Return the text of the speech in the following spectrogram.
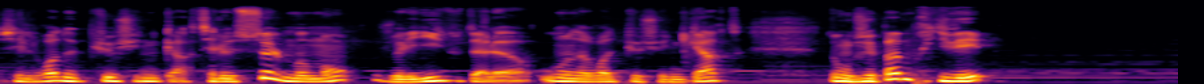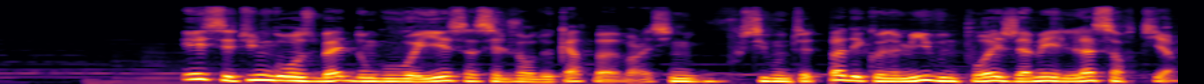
j'ai le droit de piocher une carte. C'est le seul moment, je l'ai dit tout à l'heure, où on a le droit de piocher une carte, donc je vais pas me priver. Et c'est une grosse bête, donc vous voyez, ça c'est le genre de carte, bah voilà, si, vous ne faites pas d'économie, vous ne pourrez jamais la sortir.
